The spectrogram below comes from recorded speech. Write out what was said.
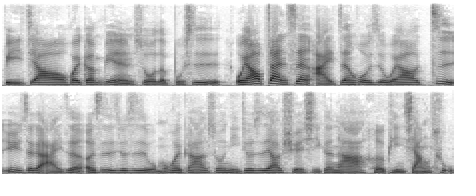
比较会跟病人说的，不是我要战胜癌症，或者是我要治愈这个癌症，而是就是我们会跟他说，你就是要学习跟他和平相处。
